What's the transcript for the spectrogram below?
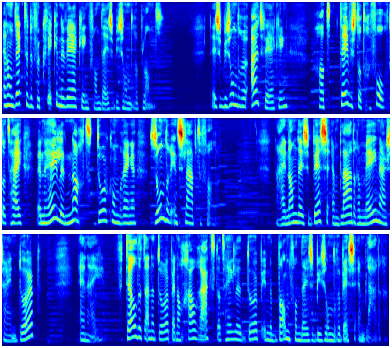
en ontdekte de verkwikkende werking van deze bijzondere plant. Deze bijzondere uitwerking had tevens tot gevolg dat hij een hele nacht door kon brengen zonder in slaap te vallen. Nou, hij nam deze bessen en bladeren mee naar zijn dorp en hij vertelde het aan het dorp en al gauw raakte dat hele dorp in de ban van deze bijzondere bessen en bladeren.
